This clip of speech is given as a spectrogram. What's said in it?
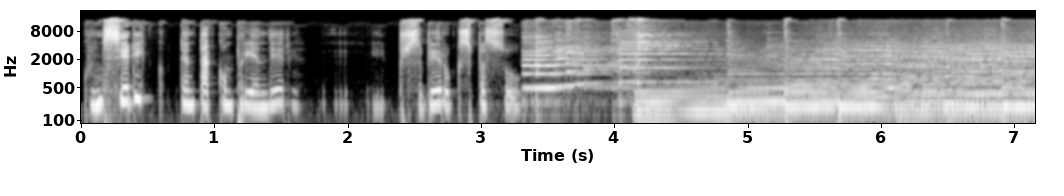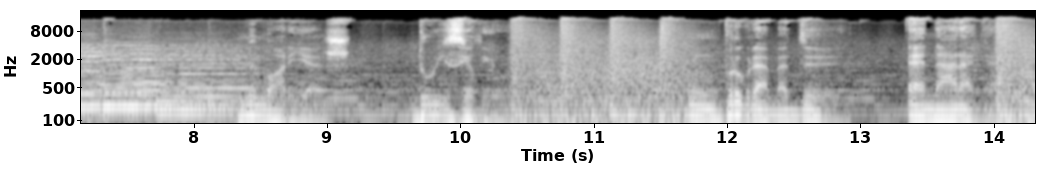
conhecer e tentar compreender e perceber o que se passou. do Exílio. Um programa de Ana Aranha.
